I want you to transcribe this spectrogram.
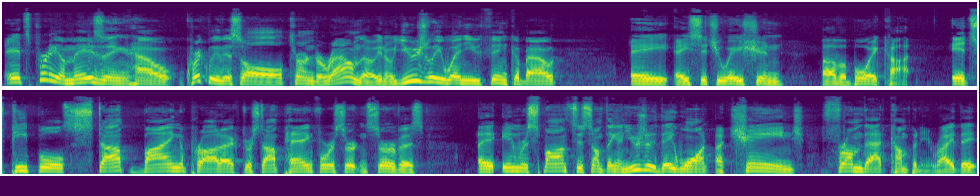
It's pretty amazing how quickly this all turned around, though. You know, usually when you think about a, a situation of a boycott, it's people stop buying a product or stop paying for a certain service uh, in response to something, and usually they want a change from that company, right? They,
